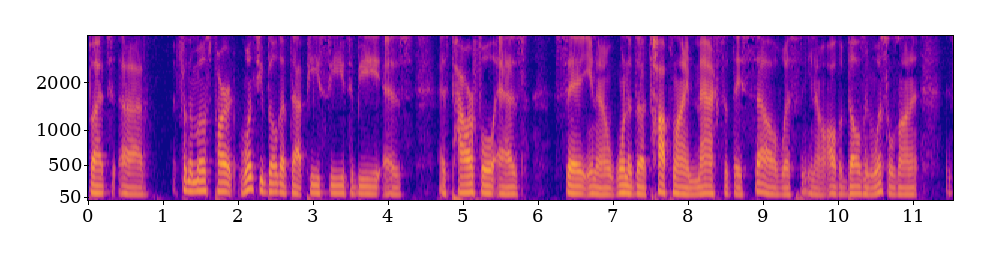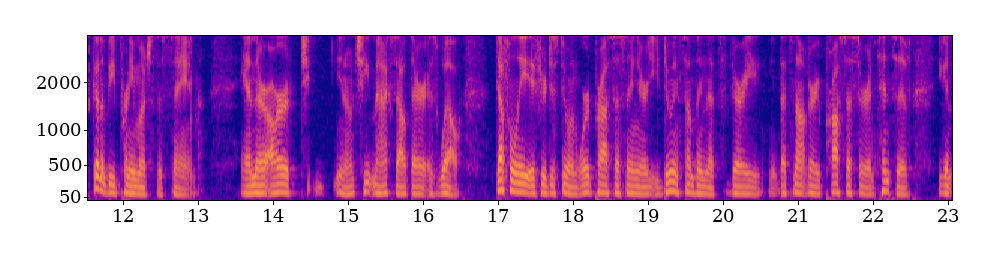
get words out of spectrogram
But uh, for the most part, once you build up that PC to be as as powerful as say, you know, one of the top line Macs that they sell with, you know, all the bells and whistles on it, it's going to be pretty much the same. And there are, you know, cheap Macs out there as well. Definitely, if you're just doing word processing or you're doing something that's very that's not very processor intensive, you can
